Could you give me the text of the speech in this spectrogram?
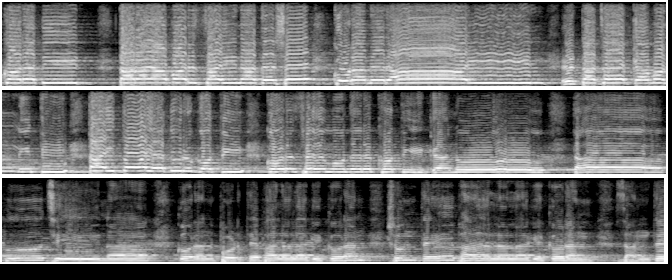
করে দিন। তারা আবার চাই না দেশে কোরআনের আইন। এটা যে কেমন নীতি, তাই তো এ দুর্গতি করছে মোদের ক্ষতি কেন? তা বুঝি না। কোরআন পড়তে ভালো লাগে কোরআন, শুনতে ভালো লাগে কোরআন, জানতে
